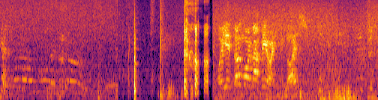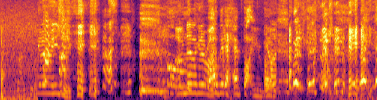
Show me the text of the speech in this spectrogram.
god. Oh yeah, don't worry about me or anything, guys. I'm never gonna run. I'm gonna headbutt you, bro. Wait, we're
